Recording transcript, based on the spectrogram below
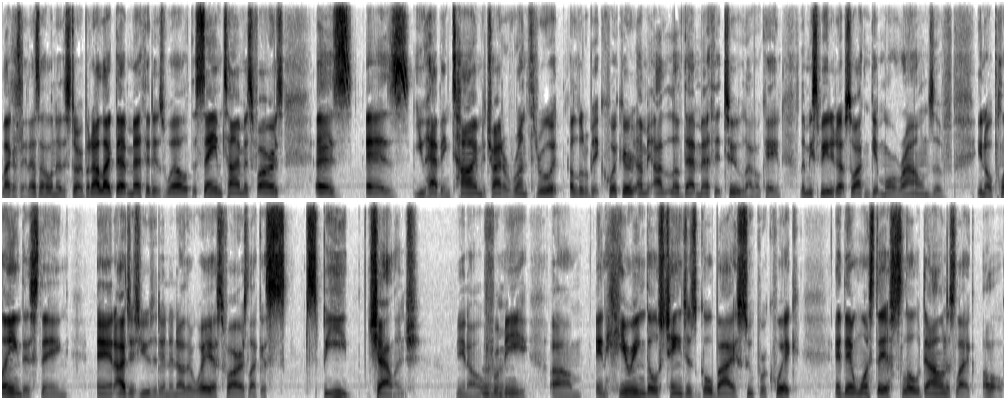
like I said, that's a whole nother story. But I like that method as well. The same time as far as as as you having time to try to run through it a little bit quicker. I mean, I love that method too. Like, okay, let me speed it up so I can get more rounds of you know playing this thing, and I just use it in another way as far as like a s- speed challenge. You know, mm-hmm. for me, um, and hearing those changes go by super quick, and then once they are slowed down, it's like, oh,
